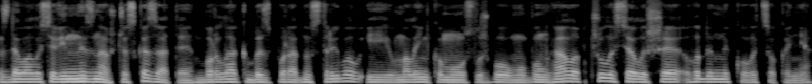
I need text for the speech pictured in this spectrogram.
Здавалося, він не знав, що сказати. Борлак безпорадно стрибав, і в маленькому службовому бунгало чулося лише годинникове цокання.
